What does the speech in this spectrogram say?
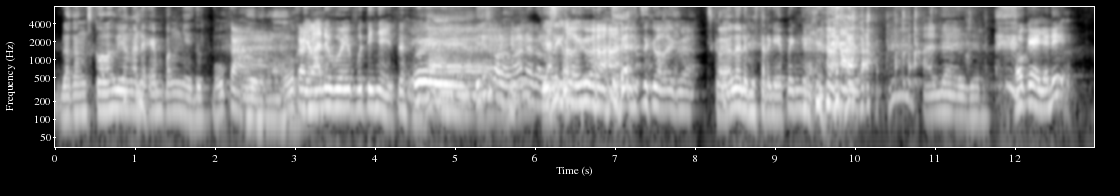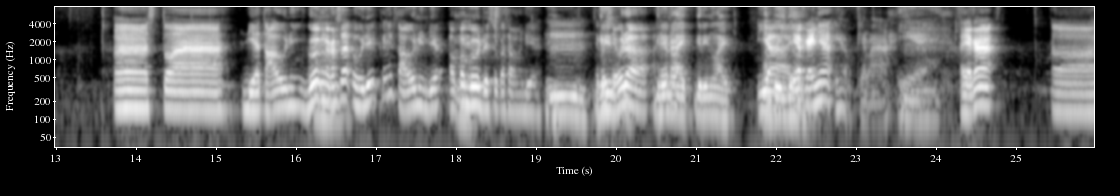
Belakang sekolah lu yang ada empangnya itu. Bukan, bukan. Yang ada buaya putihnya itu. Wih, itu sekolah mana kalau? Itu sekolah gua. Sekolah gua. Sekolah lu ada Mister Gepeng enggak? Ada aja. Oke, jadi eh setelah dia tahu nih, gue ngerasa oh dia kayaknya tahu nih dia apa gue udah suka sama dia. Hmm. Terus ya udah, Green akhirnya- light, green light. Iya, ya kayaknya ya oke lah. Iya. Akhirnya eh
